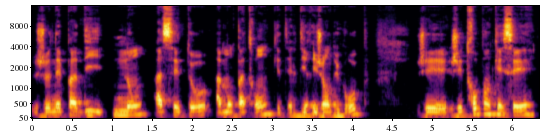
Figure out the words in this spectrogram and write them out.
je n'ai pas dit non assez tôt à mon patron, qui était le dirigeant du groupe. J'ai j'ai trop encaissé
